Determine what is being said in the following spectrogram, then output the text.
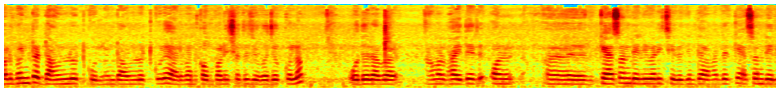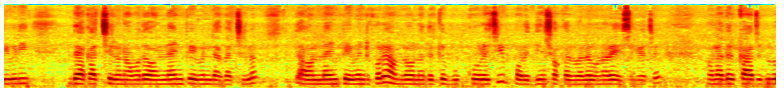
আরবানটা ডাউনলোড করলাম। ডাউনলোড করে আরবান কোম্পানির সাথে যোগাযোগ করলাম। ওদের আবার, আমার ভাইদের অন ক্যাশ অন ডেলিভারি ছিল, কিন্তু আমাদের ক্যাশ অন ডেলিভারি দেখাচ্ছিল না, আমাদের অনলাইন পেমেন্ট দেখাচ্ছিল। তা অনলাইন পেমেন্ট করে আমরা ওনাদেরকে বুক করেছি। পরের দিন সকালবেলা ওনারা এসে গেছে। ওনাদের কাজগুলো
